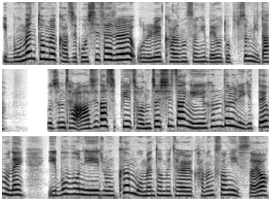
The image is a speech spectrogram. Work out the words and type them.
이 모멘텀을 가지고 시세를 올릴 가능성이 매우 높습니다. 요즘 잘 아시다시피 전체 시장이 흔들리기 때문에 이 부분이 좀 큰 모멘텀이 될 가능성이 있어요.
